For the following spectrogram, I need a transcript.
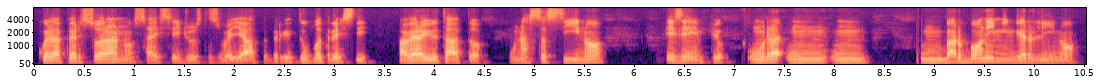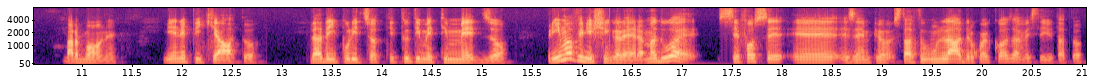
quella persona non sai se è giusto o sbagliato, perché tu potresti aver aiutato un assassino, esempio, un, un- un- un barbone mingerlino, barbone, viene picchiato da dei poliziotti, tu ti metti in mezzo, prima finisci in galera, ma due, se fosse, eh, esempio, stato un ladro o qualcosa, avresti aiutato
